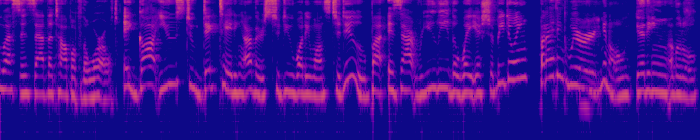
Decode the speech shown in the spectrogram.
U.S. is at the top of the world. It got used to dictating others to do what it wants to do, but is that really the way it should be doing? But I think we're. You know getting a little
